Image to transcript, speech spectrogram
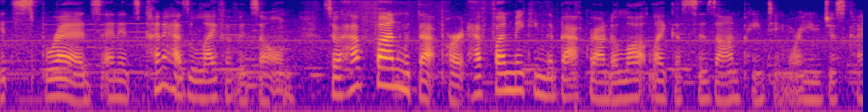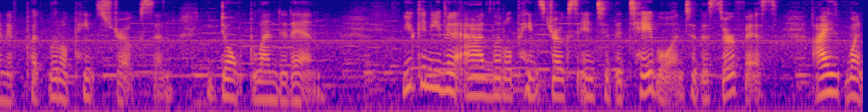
It spreads and it kind of has a life of its own. So have fun with that part. Have fun making the background a lot like a Cezanne painting where you just kind of put little paint strokes and you don't blend it in. You can even add little paint strokes into the table, into the surface. I went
